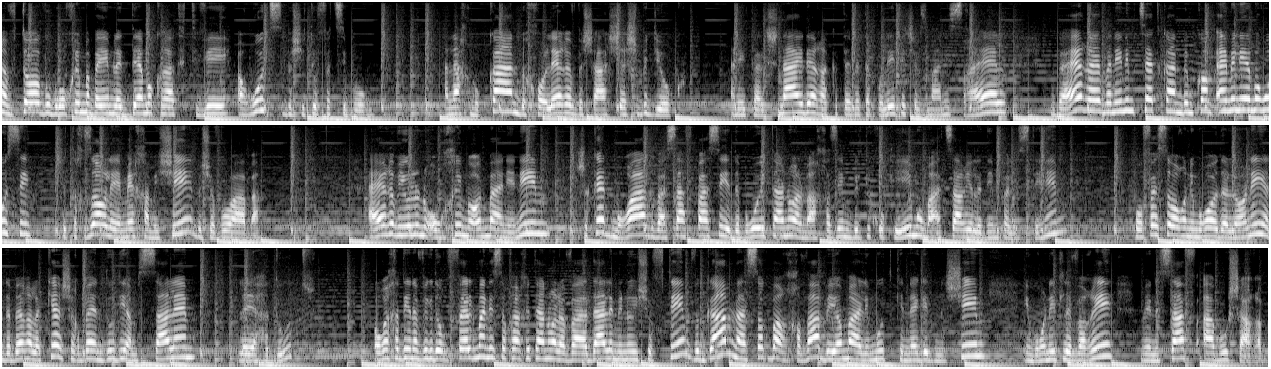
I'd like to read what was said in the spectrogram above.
ערב טוב וברוכים הבאים לדמוקרט TV, ערוץ בשיתוף הציבור. אנחנו כאן בכל ערב בשעה שש בדיוק. אני טל שניידר, הכתבת הפוליטית של זמן ישראל, והערב אני נמצאת כאן במקום אמילי אמורוסי, שתחזור לימי חמישי בשבוע הבא. הערב יהיו לנו אורחים מאוד מעניינים, שקד מורג ואסף פסי ידברו איתנו על מאחזים בלתי חוקיים ומעצר ילדים פלסטינים. פרופסור נמרוד אלוני ידבר על הקשר בין דודי אמסלם ליהדות. עורך הדין אביגדור פלדמן ישוחח איתנו על הוועדה למינוי שופטים, וגם נעסוק בהרחבה ביום האלימות כנגד נשים עם רונית לב-ארי ונסף אבו שרב.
